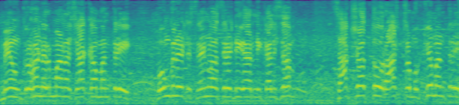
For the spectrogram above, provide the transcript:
మేము గృహ నిర్మాణ శాఖ మంత్రి పొంగులేటి శ్రీనివాసరెడ్డి గారిని కలిసాం సాక్షాత్తు రాష్ట్ర ముఖ్యమంత్రి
